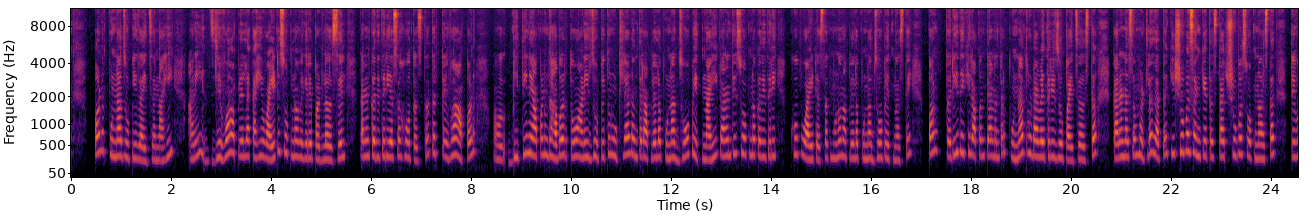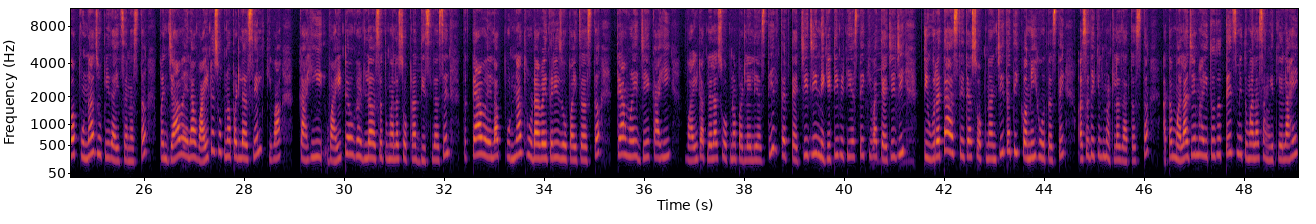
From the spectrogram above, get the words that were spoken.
पण पुन्हा झोपी जायचं नाही आणि जेव्हा आपल्याला काही वाईट स्वप्न वगैरे पडलं असेल कारण कधीतरी असं होत असतं तर तेव्हा आपण भीतीने आपण घाबरतो आणि झोपेतून उठल्यानंतर आपल्याला पुन्हा झोप येत नाही कारण ती स्वप्न कधीतरी खूप वाईट असतात म्हणून आपल्याला पुन्हा झोप येत नसते. पण तरी देखील आपण त्यानंतर पुन्हा थोडा वेळ तरी झोपायचं असतं. कारण असं म्हटलं जातं की शुभ संकेत असतात शुभ स्वप्न असतात तेव्हा पुन्हा झोपी जायचं नसतं. पण ज्या वेळेला वाईट स्वप्न पडलं असेल किंवा काही वाईट घडलं असं तुम्हाला स्वप्नात दिसलं असेल तर त्यावेळेला पुन्हा थोडा वेळ तरी झोपायचं असतं. त्यामुळे जे काही वाईट आपल्याला स्वप्न पडलेली असतील तर त्याची जी निगेटिव्हिटी असते किंवा त्याची जी तीव्रता असते त्या स्वप्नांची तर ती कमी होत असते असं देखील म्हटलं जात असतं. आता मला जे माहीत होतं तेच मी तुम्हाला सांगितलेलं आहे.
